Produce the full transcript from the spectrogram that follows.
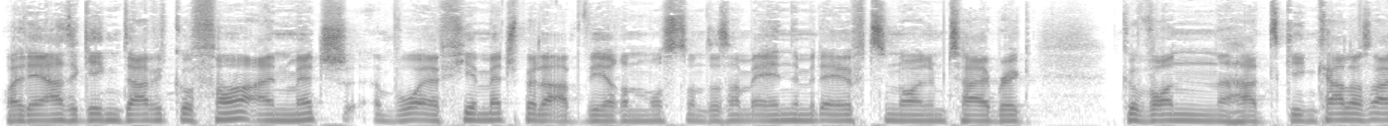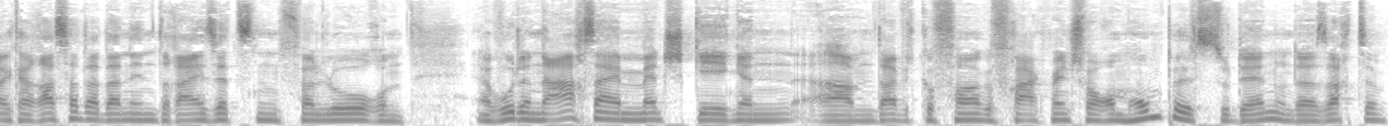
weil der hatte gegen David Goffin ein Match, wo er vier Matchbälle abwehren musste und das am Ende mit 11 zu 9 im Tiebreak gewonnen hat. Gegen Carlos Alcaraz hat er dann in drei Sätzen verloren. Er wurde nach seinem Match gegen ähm, David Goffin gefragt, Mensch, warum humpelst du denn? Und er sagte,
